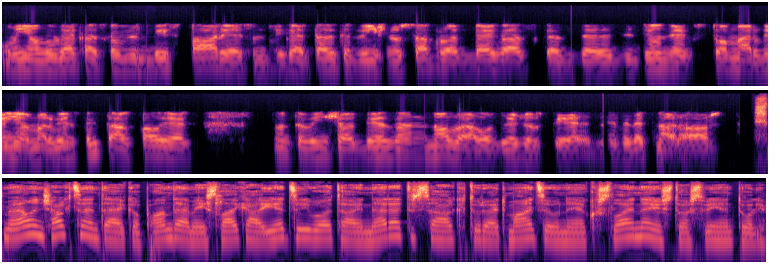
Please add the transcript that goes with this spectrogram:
un viņam liekas, ka viss pāries. Un tikai tad, kad viņš nu saprot beigās, ka dzīvnieks tomēr viņam ar vien sliktāk paliek, un tad viņš jau diezgan novēlo griežas pie veterinārā ārsta. Šmēliņš akcentēja, ka pandēmijas laikā iedzīvotāji nereti sāka turēt mājdzīvniekus, lai nejustos vientuļi.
